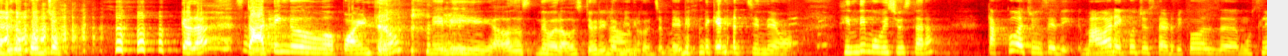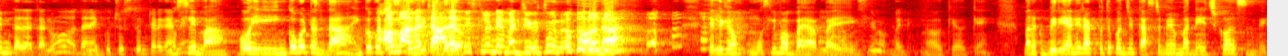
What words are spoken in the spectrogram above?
అందులో కొంచెం. కదా? స్టార్టింగ్ పాయింట్లో మేబీ అది వస్తుందేమో లవ్ స్టోరీలో మీది కొంచెం. మేబీ అందుకే నచ్చిందేమో. హిందీ మూవీస్ చూస్తారా? తక్కువ చూసేది. మావాడు ఎక్కువ చూస్తాడు బికాజ్ ముస్లిం కదా తను. తను ఎక్కువ చూస్తుంటాడు కానీ. ముస్లిమా ఓ ఇంకొకటి ఉందా? ఇంకొకటి వస్తుంది చాలా. ట్విస్ట్లు ఉన్నాయి మన జీవితంలో. అవునా? తెలుగు ముస్లిం అబ్బాయి అబ్బాయి? ముస్లిం అబ్బాయి. Okay okay. మనకు బిర్యానీ రాకపోతే కొంచెం కష్టమే మరి నేర్చుకోవాల్సింది.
